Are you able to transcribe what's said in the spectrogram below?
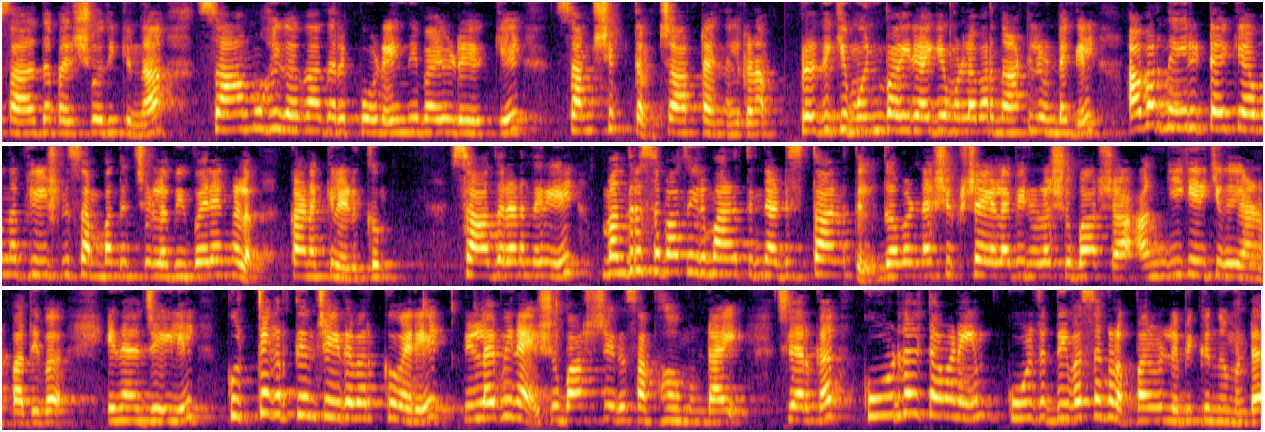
സാധ്യത പരിശോധിക്കുന്ന സാമൂഹികാഘാത റിപ്പോർട്ട് എന്നിവയുടെയൊക്കെ സംക്ഷിപ്തം ചാർട്ടായി നൽകണം. പ്രതിക്ക് മുൻ വൈരാഗ്യമുള്ളവർ നാട്ടിലുണ്ടെങ്കിൽ അവർ നേരിട്ടയക്കാവുന്ന ഭീഷണി സംബന്ധിച്ചുള്ള വിവരങ്ങളും കണക്കിലെടുക്കും. സാധാരണ നിലയിൽ മന്ത്രിസഭാ തീരുമാനത്തിന്റെ അടിസ്ഥാനത്തിൽ ഗവർണർ ശിക്ഷ ഇളവിനുള്ള ശുപാർശ അംഗീകരിക്കുകയാണ് പതിവ്. എന്നാൽ ജയിലിൽ കുറ്റകൃത്യം ചെയ്തവർക്ക് വരെ ഇളവിനായി ശുപാർശ ചെയ്ത സംഭവമുണ്ടായി. ചിലർക്ക് കൂടുതൽ തവണയും കൂടുതൽ ദിവസങ്ങളും പരോൾ ലഭിക്കുന്നുമുണ്ട്.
